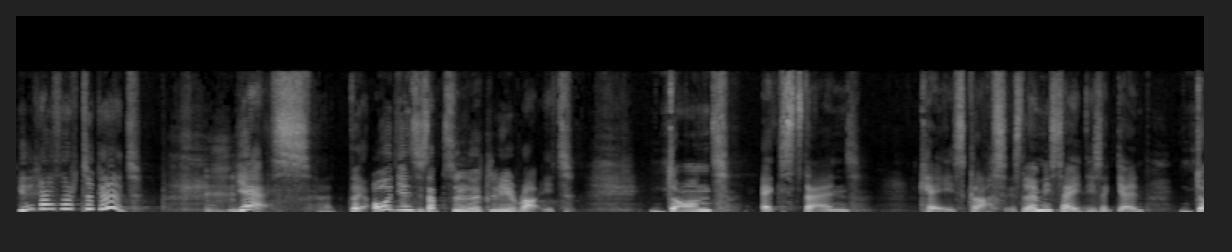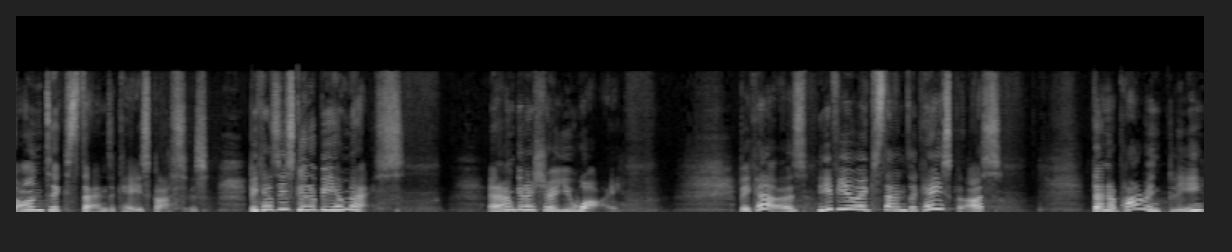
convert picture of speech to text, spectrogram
You guys are too good. yes, the audience is absolutely right. Don't extend case classes. Let me say this again. Don't extend case classes because it's going to be a mess. And I'm going to show you why. Because if you extend a case class, then apparently,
